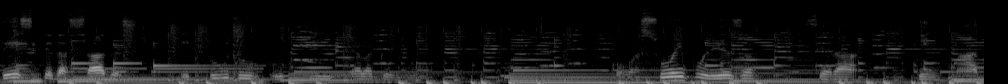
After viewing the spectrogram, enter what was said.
despedaçadas e tudo o que ela ganhou. Com a sua impureza será queimado.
